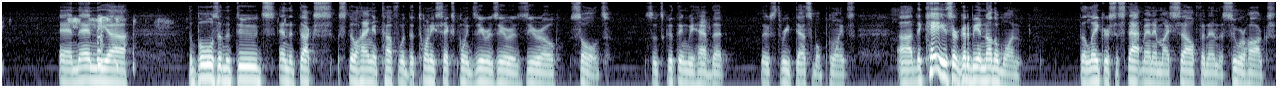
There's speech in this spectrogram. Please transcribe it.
and then the uh, the Bulls and the Dudes and the Ducks still hanging tough with the 26.000 solds. So it's a good thing we have that those three decimal points. Uh, the K's are going to be another one. The Lakers, the Statman, and myself, and then the Sewer Hawks.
